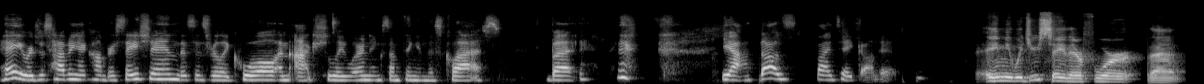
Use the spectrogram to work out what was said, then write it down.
hey, we're just having a conversation. This is really cool. I'm actually learning something in this class. But yeah, that was my take on it. Amy, would you say, therefore, that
